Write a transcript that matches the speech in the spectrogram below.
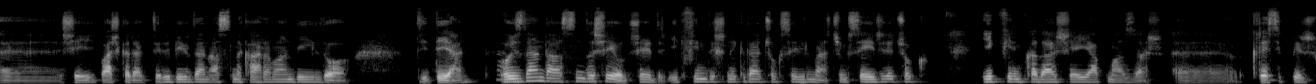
e, şeyi, baş karakteri birden aslında kahraman değildi o di- diyen. O yüzden de aslında şey oldu, şeydir. İlk film dışındakiler çok sevilmez. Çünkü seyirciyle çok ilk film kadar şey yapmazlar. E, klasik bir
